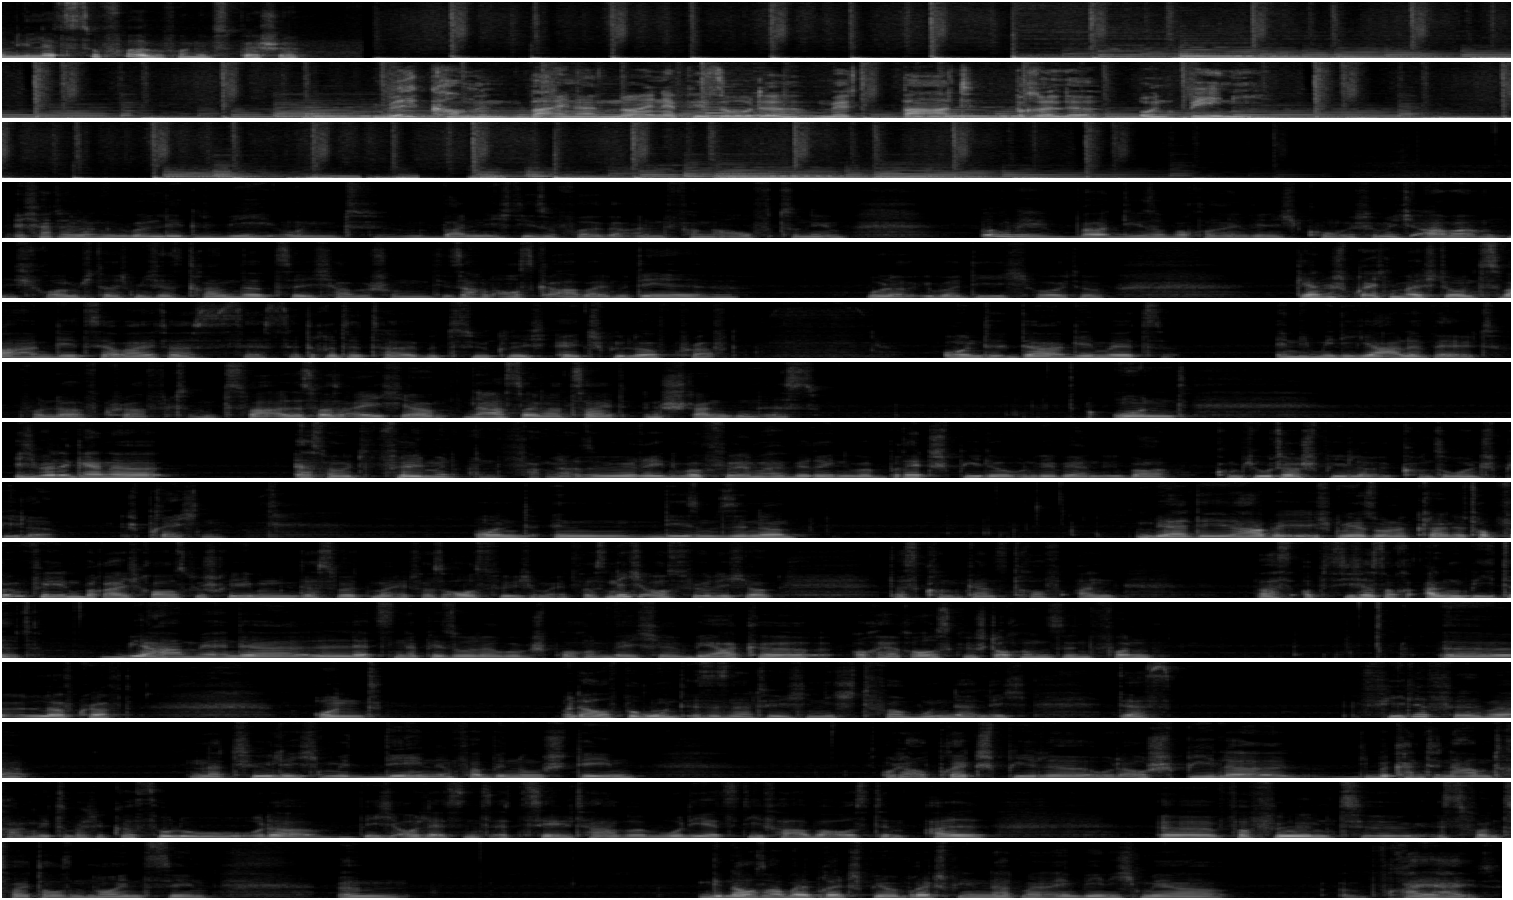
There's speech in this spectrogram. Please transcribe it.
schon die letzte Folge von dem Special. Willkommen bei einer neuen Episode mit Bart, Brille und Beanie. Ich hatte lange überlegt, wie und wann ich diese Folge anfange aufzunehmen. Irgendwie war diese Woche ein wenig komisch für mich, aber ich freue mich, dass ich mich jetzt dran setze. Ich habe schon die Sachen ausgearbeitet, mit denen oder über die ich heute gerne sprechen möchte. Und zwar geht es ja weiter, das ist jetzt der dritte Teil bezüglich H.P. Lovecraft. Und da gehen wir jetzt in die mediale Welt von Lovecraft. Und zwar alles, was eigentlich ja nach seiner Zeit entstanden ist. Und ich würde gerne erstmal mit Filmen anfangen. Also wir reden über Filme, wir reden über Brettspiele und wir werden über Computerspiele, Konsolenspiele sprechen. Und in diesem Sinne werde, habe ich mir so eine kleine Top 5 für jeden Bereich rausgeschrieben. Das wird mal etwas ausführlicher, mal etwas nicht ausführlicher. Das kommt ganz drauf an, was, ob sich das auch anbietet. Wir haben ja in der letzten Episode darüber gesprochen, welche Werke auch herausgestochen sind von äh, Lovecraft. Und, und darauf beruhend ist es natürlich nicht verwunderlich, dass viele Filme natürlich mit denen in Verbindung stehen, oder auch Brettspiele oder auch Spiele, die bekannte Namen tragen, wie zum Beispiel Cthulhu oder wie ich auch letztens erzählt habe, wurde jetzt die Farbe aus dem All äh, verfilmt, äh, ist von 2019. Ähm, genauso auch bei Brettspielen. Bei Brettspielen hat man ein wenig mehr Freiheit.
